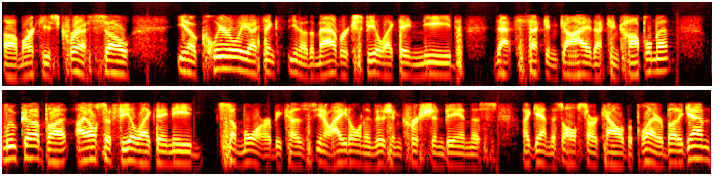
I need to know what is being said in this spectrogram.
uh, Marquese Chriss. So, you know, clearly I think, you know, the Mavericks feel like they need that second guy that can complement Luka, but I also feel like they need some more because you know I don't envision Christian being this again this all star caliber player. But again,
